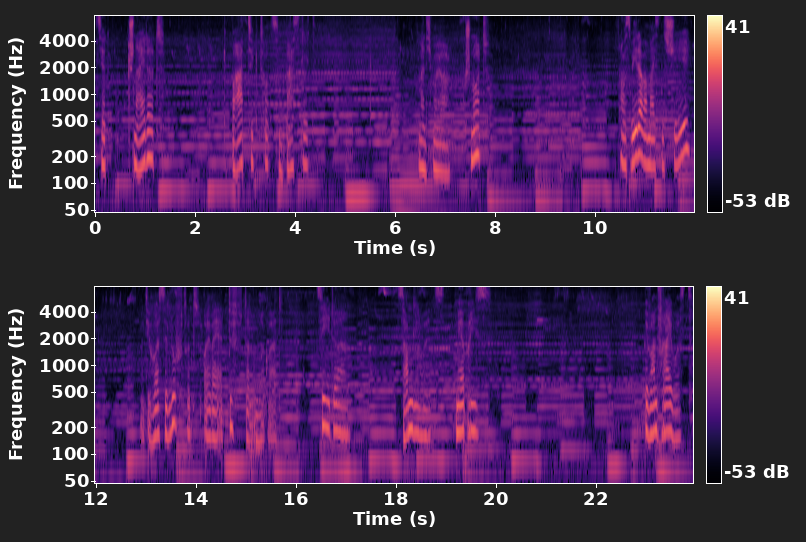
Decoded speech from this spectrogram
Sie hat geschneidert, gebartigt hat's und bastelt. Manchmal ja geschnurrt. Das Wetter war meistens schön und die heiße Luft hat allweil ein Düfterl umgewahrt. Zeder, Sandelholz, Meerbries. Wir waren frei, weißt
